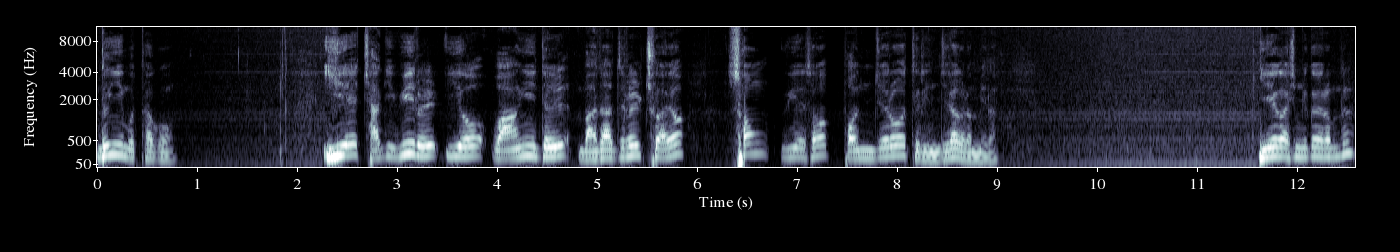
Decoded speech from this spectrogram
능히 못하고 이에 자기 위를 이어 왕이 될 마다들을 취하여 성 위에서 번제로 드린지라 그럽니다. 이해가십니까 여러분들?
